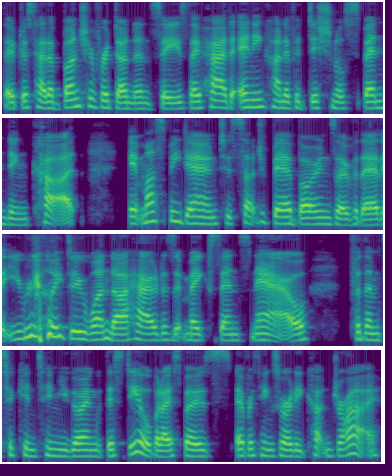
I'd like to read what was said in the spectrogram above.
They've just had a bunch of redundancies. They've had any kind of additional spending cut it must be down to such bare bones over there that you really do wonder how does it make sense now for them to continue going with this deal but i suppose everything's already cut and dry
